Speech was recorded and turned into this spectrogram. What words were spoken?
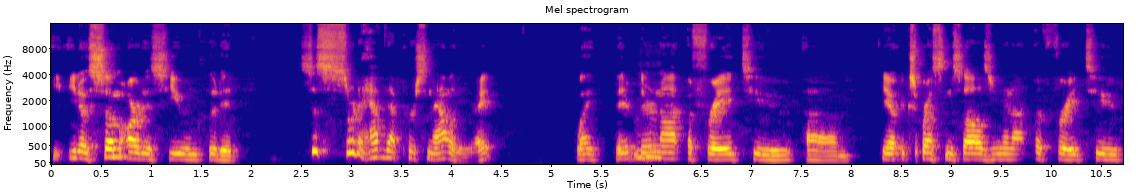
you know, some artists, you included, just sort of have that personality, right? Like they're, mm-hmm. they're not afraid to, um, you know, express themselves and they're not afraid to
